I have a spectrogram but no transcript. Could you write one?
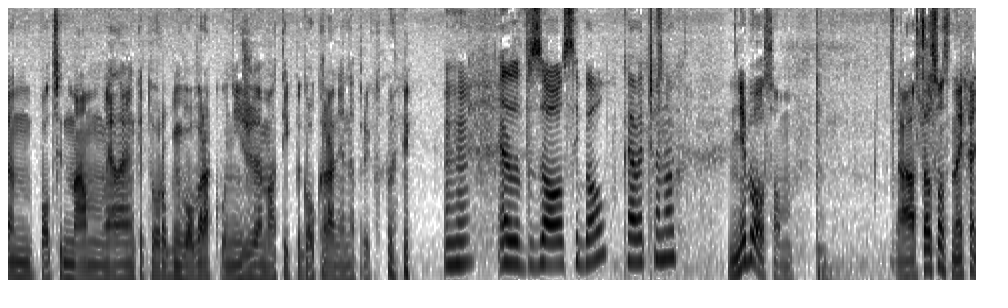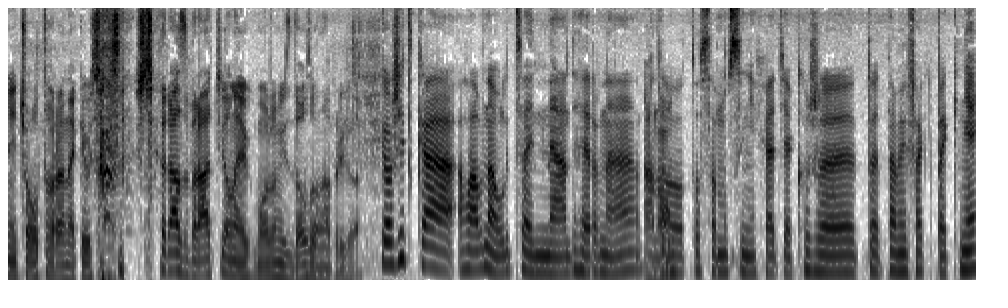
ten pocit mám, ja neviem, keď to urobím vo vraku, nič, že ma týpek okrane napríklad. Uh-huh. V zoo si bol v Kavečanoch? Nebol som. A chcel som si nechať niečo otvorené, keby som sa ešte raz vrátil, nech môžem ísť do zoo napríklad. Košická hlavná ulica je nádherná. Ano. To, to sa musí nechať, akože to, tam je fakt pekne.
